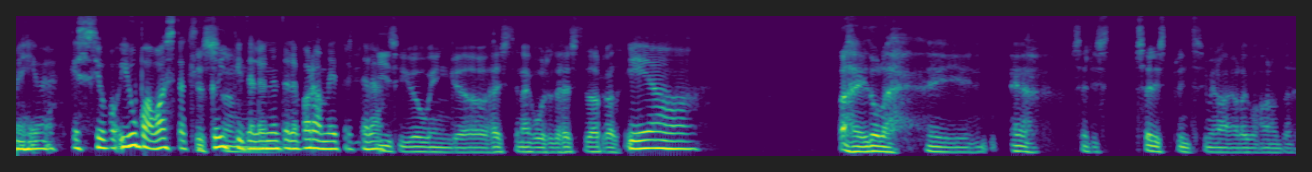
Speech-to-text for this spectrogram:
mehi või, kes juba, juba vastaksid kes kõikidele nendele parameetritele? Easy going ja hästi nägusad ja hästi targad. jaa. pähe ei tule, ei, jah, sellist, sellist printsi mina ei ole kohanud veel.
